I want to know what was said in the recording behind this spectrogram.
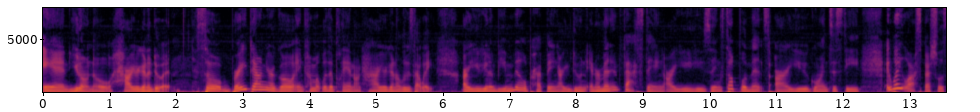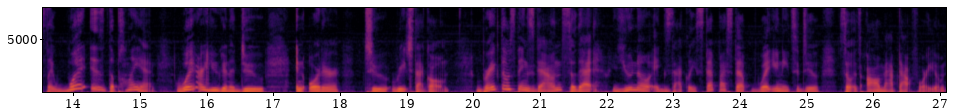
and you don't know how you're going to do it. So, break down your goal and come up with a plan on how you're going to lose that weight. Are you going to be meal prepping? Are you doing intermittent fasting? Are you using supplements? Are you going to see a weight loss specialist? Like, what is the plan? What are you going to do in order to reach that goal. Break those things down so that you know exactly step by step what you need to do so it's all mapped out for you.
